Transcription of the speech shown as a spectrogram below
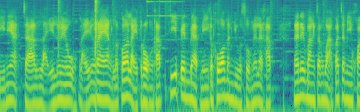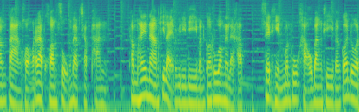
นี้เนี่ยจะไหลเร็ว ไหลแรง แล้วก็ไหลตรงครับ ที่เป็นแบบนี้ก็เพราะว่ามันอยู่สูงนี่แหละครับ และในบางจังหวะก็จะมีความต่างของระดับความสูงแบบฉับพลันทำให้น้ำที่ไหลไปอยู่ดีๆ มันก็ร่วงนั่นแหละครับ เศษหินบนภูเขาบางทีมันก็โดน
